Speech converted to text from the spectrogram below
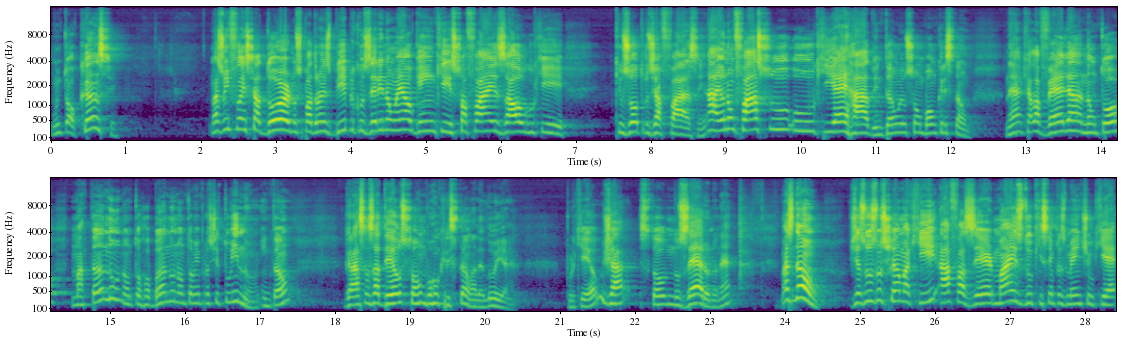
muito alcance. Mas o influenciador, nos padrões bíblicos, ele não é alguém que só faz algo que que os outros já fazem. Ah, eu não faço o que é errado, então eu sou um bom cristão. Né? Aquela velha, não estou matando, não estou roubando, não estou me prostituindo. Então, graças a Deus, sou um bom cristão, aleluia. Porque eu já estou no zero, né? Mas não, Jesus nos chama aqui a fazer mais do que simplesmente o que é,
